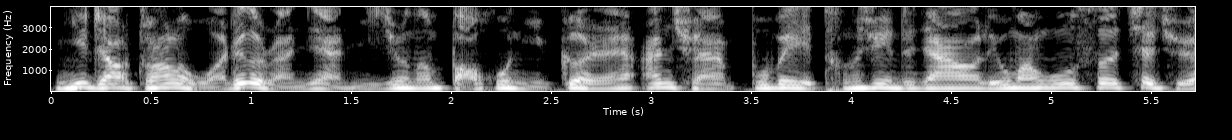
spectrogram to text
你只要装了我这个软件，你就能保护你个人安全，不被腾讯这家流氓公司窃取。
